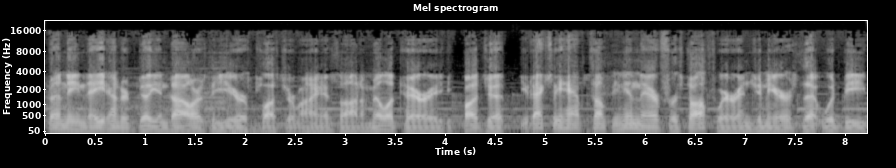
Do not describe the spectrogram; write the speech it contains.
spending $800 billion a year, plus or minus, on a military budget, you'd actually have something in there for software engineers that would be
